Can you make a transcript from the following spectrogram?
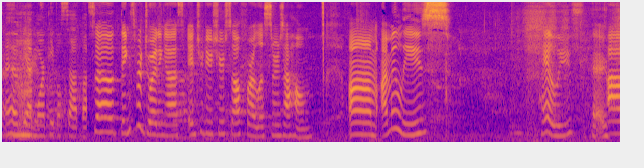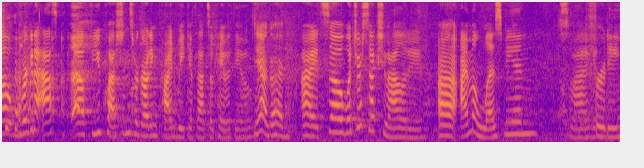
I hope you have more people stop by. So, thanks for joining us. Introduce yourself for our listeners at home. Um, I'm Elise. Hey, Elise. Hey. Uh, we're gonna ask a few questions regarding Pride Week, if that's okay with you. Yeah, go ahead. All right. So, what's your sexuality? Uh, I'm a lesbian, Swag. fruity.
